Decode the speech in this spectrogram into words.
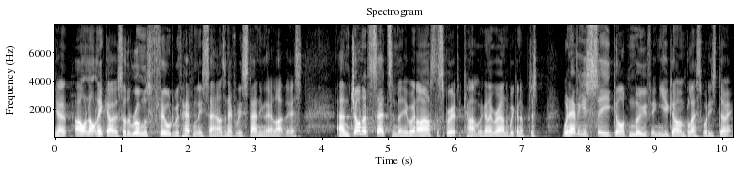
you know, on, on it goes. So the room's filled with heavenly sounds, and everybody's standing there like this. And John had said to me, when I asked the Spirit to come, we're going to go around we're going to just, whenever you see God moving, you go and bless what he's doing.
